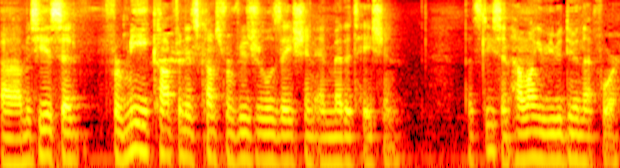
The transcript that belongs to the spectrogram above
Um, as he has said, for me, confidence comes from visualization and meditation. That's decent. How long have you been doing that for?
